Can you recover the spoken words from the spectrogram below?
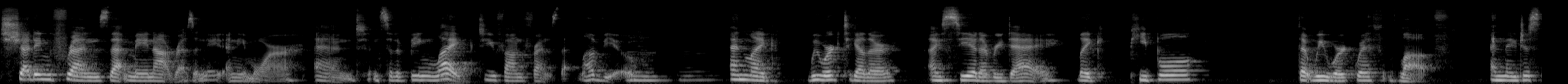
shedding friends that may not resonate anymore. And instead of being liked you found friends that love you. Mm-hmm. and like we work together. I see it every day. Like people that we work with love and they just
